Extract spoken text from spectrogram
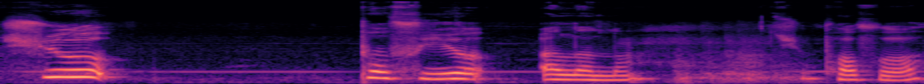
şu pofuyu alalım. Şu pofu.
